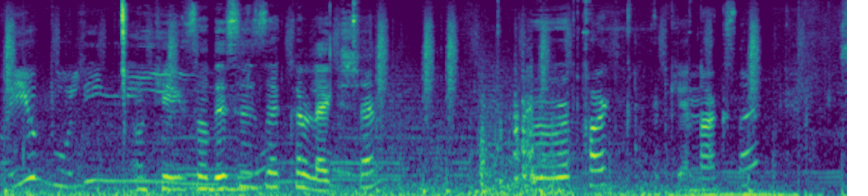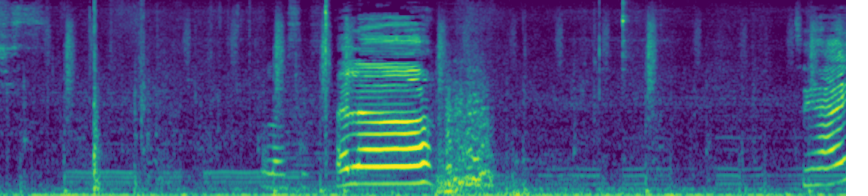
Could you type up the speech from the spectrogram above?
Why are you bullying me? Okay, so this is a collection. River Park, en Oxnard. Hello. Say hi.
